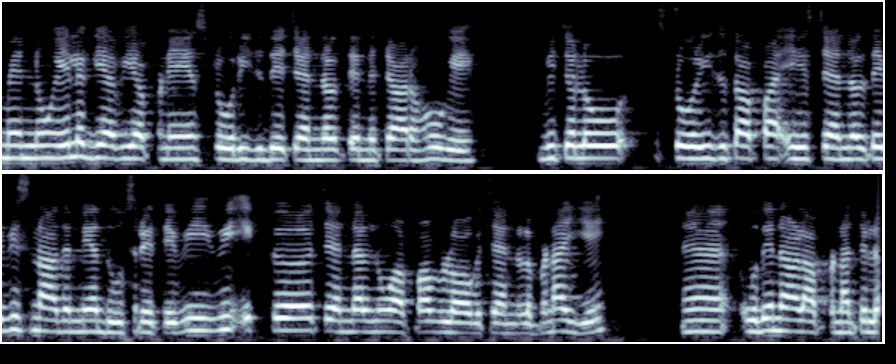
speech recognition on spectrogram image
ਮੈਨੂੰ ਇਹ ਲੱਗਿਆ ਵੀ ਆਪਣੇ ਸਟੋਰੀਜ਼ ਦੇ ਚੈਨਲ ਤਿੰਨ ਚਾਰ ਹੋ ਗਏ। ਵੀ ਚਲੋ ਸਟੋਰੀਜ਼ ਤਾਂ ਆਪਾਂ ਇਸ ਚੈਨਲ ਤੇ ਵੀ ਸੁਣਾ ਦਿੰਨੇ ਆ, ਦੂਸਰੇ ਤੇ ਵੀ ਵੀ ਇੱਕ ਚੈਨਲ ਨੂੰ ਆਪਾਂ ਵਲੌਗ ਚੈਨਲ ਬਣਾਈਏ। ਉਹਦੇ ਨਾਲ ਆਪਣਾ ਚਲ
